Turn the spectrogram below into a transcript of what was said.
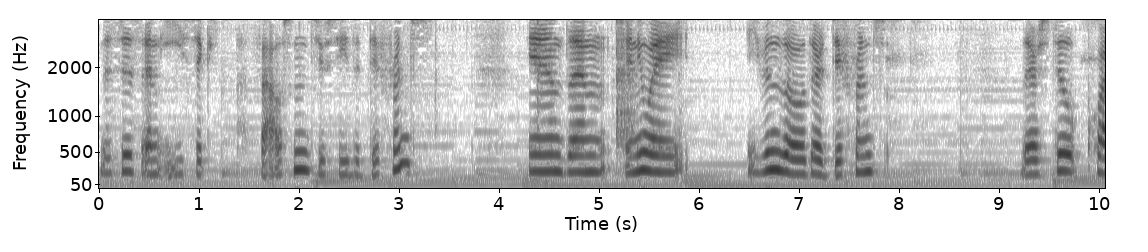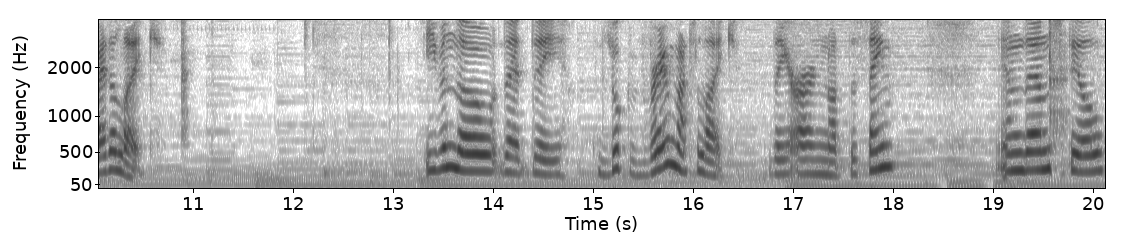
This is an E6000, you see the difference. And then anyway, even though they're different, they're still quite alike. Even though that they look very much alike, they are not the same. And then still,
